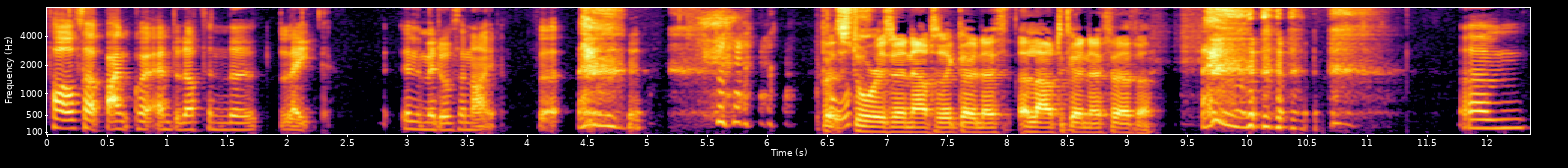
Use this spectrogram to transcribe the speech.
part of that banquet ended up in the lake in the middle of the night. But But stories are now to go no allowed to go no further. um,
